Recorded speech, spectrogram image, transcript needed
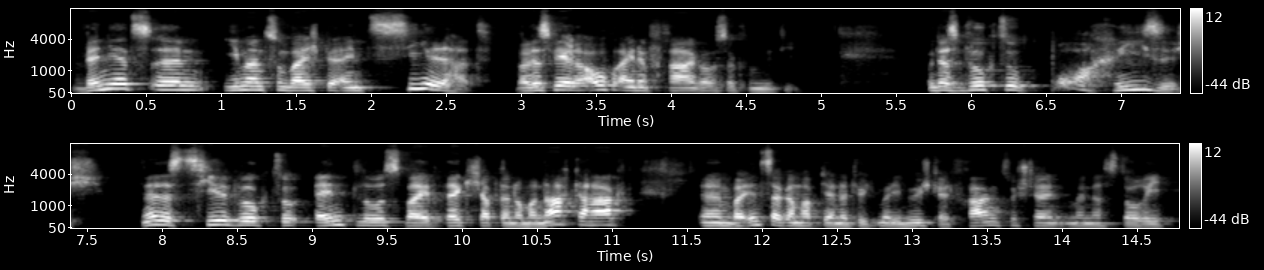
wenn jetzt ähm, jemand zum Beispiel ein Ziel hat, weil das wäre auch eine Frage aus der Community, und das wirkt so, boah, riesig. Ne, das Ziel wirkt so endlos weit weg. Ich habe da nochmal nachgehakt. Ähm, bei Instagram habt ihr natürlich immer die Möglichkeit, Fragen zu stellen in meiner Story,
